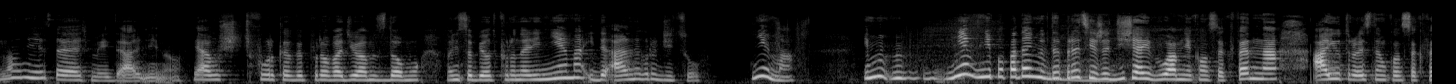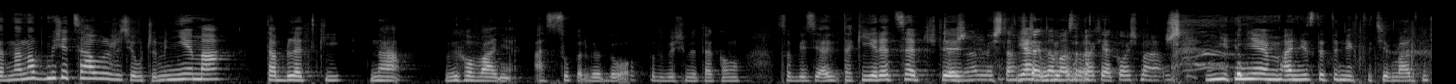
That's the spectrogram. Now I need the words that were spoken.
no nie jesteśmy idealni. No. Ja już czwórkę wyprowadziłam z domu, oni sobie odfrunęli. Nie ma idealnych rodziców. Nie ma. I nie, nie popadajmy w depresję, że dzisiaj byłam niekonsekwentna, a jutro jestem konsekwentna. No, my się całe życie uczymy. Nie ma tabletki na wychowanie. A super by było, gdybyśmy taką sobie takiej recepty. Szczerze, myślę, że tutaj na Mazurach jakąś masz. Nie, nie ma, niestety nie chcę Cię martwić.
